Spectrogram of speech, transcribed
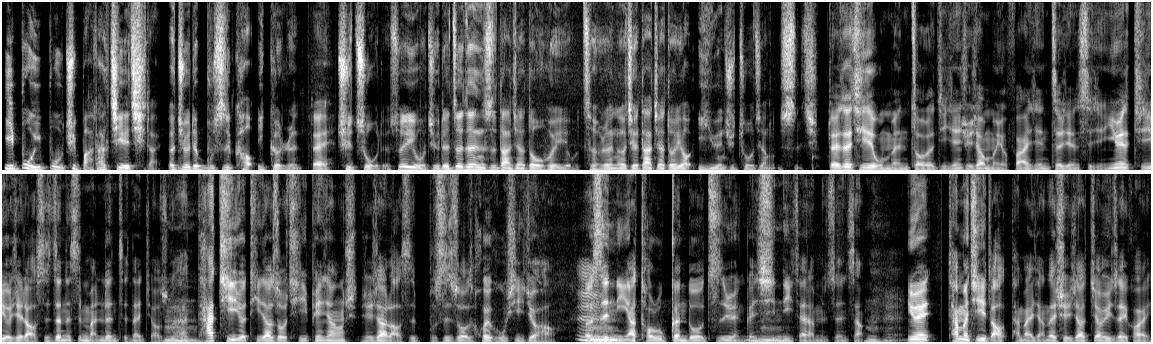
一步一步去把它接起来，而绝对不是靠一个人对去做的。所以我觉得这真的是大家都会有责任，而且大家都要意愿去做这样的事情。对，这其实我们走了几间学校。我们有发现这件事情，因为其实有些老师真的是蛮认真在教书。他他其实有提到说，其实偏向学校老师不是说会呼吸就好，而是你要投入更多的资源跟心力在他们身上。因为他们其实老坦白讲，在学校教育这一块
